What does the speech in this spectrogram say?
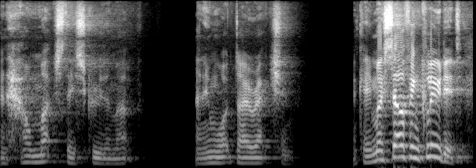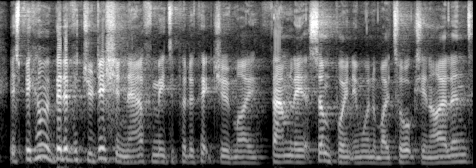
and how much they screw them up and in what direction. Okay, myself included. It's become a bit of a tradition now for me to put a picture of my family at some point in one of my talks in Ireland.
